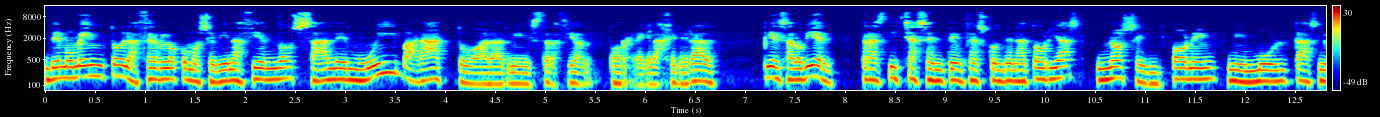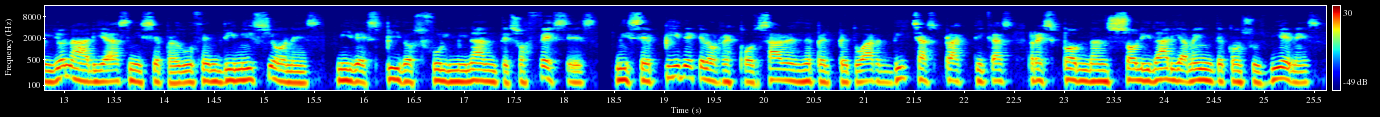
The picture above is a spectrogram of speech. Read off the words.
De momento el hacerlo como se viene haciendo sale muy barato a la administración, por regla general. Piénsalo bien, tras dichas sentencias condenatorias no se imponen ni multas millonarias, ni se producen dimisiones, ni despidos fulminantes o ceses, ni se pide que los responsables de perpetuar dichas prácticas respondan solidariamente con sus bienes.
